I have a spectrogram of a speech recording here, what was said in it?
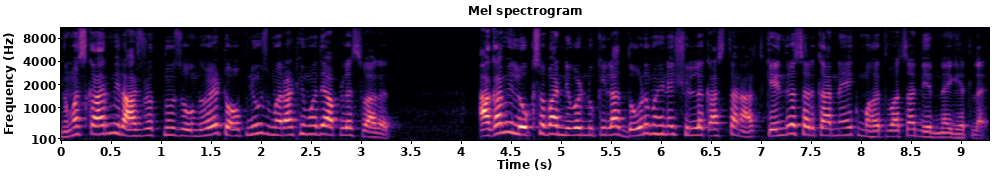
नमस्कार मी राजरत्न जोंधळे टॉप न्यूज मराठीमध्ये आपलं स्वागत. आगामी लोकसभा निवडणुकीला दोन महिने शिल्लक असतानाच केंद्र सरकारने एक महत्त्वाचा निर्णय घेतला आहे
